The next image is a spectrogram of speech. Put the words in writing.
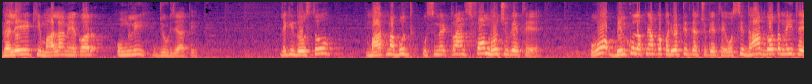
गले की माला में एक और उंगली जुड़ जाती। लेकिन दोस्तों, महात्मा बुद्ध उसमें ट्रांसफॉर्म्ड हो चुके थे। वो बिल्कुल अपने आप को परिवर्तित कर चुके थे। वो सिद्धार्थ गौतम नहीं थे।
